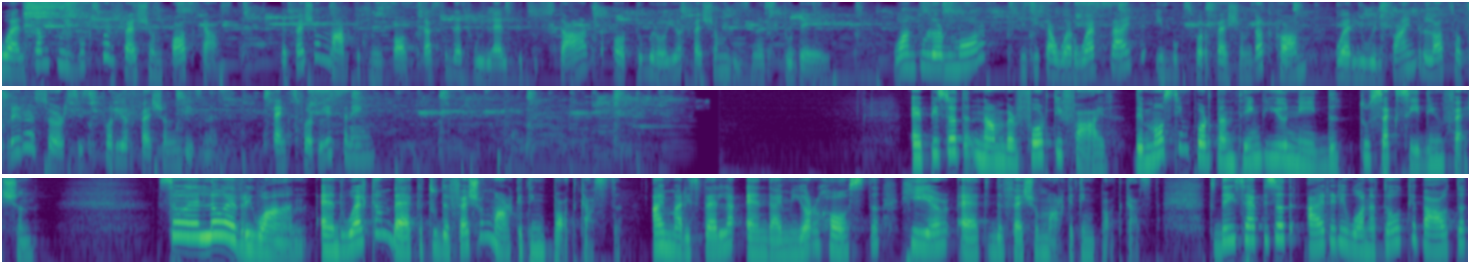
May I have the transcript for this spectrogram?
Welcome to eBooks for Fashion podcast, the fashion marketing podcast that will help you to start or to grow your fashion business today. Want to learn more? Visit our website ebooksforfashion.com where you will find lots of free resources for your fashion business. Thanks for listening. Episode number 45 The most important thing you need to succeed in fashion. So, hello everyone, and welcome back to the Fashion Marketing Podcast. I'm Maristella and I'm your host here at the Fashion Marketing Podcast. Today's episode, I really want to talk about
